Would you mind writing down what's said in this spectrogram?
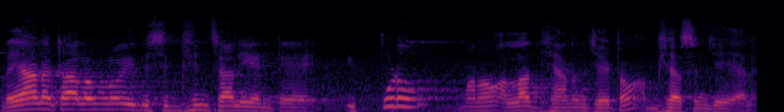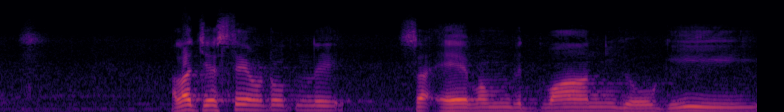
ప్రయాణకాలంలో ఇది సిద్ధించాలి అంటే ఇప్పుడు మనం అలా ధ్యానం చేయటం అభ్యాసం చేయాలి. అలా చేస్తే ఏమిటవుతుంది? స ఏవం విద్వాన్ యోగి.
